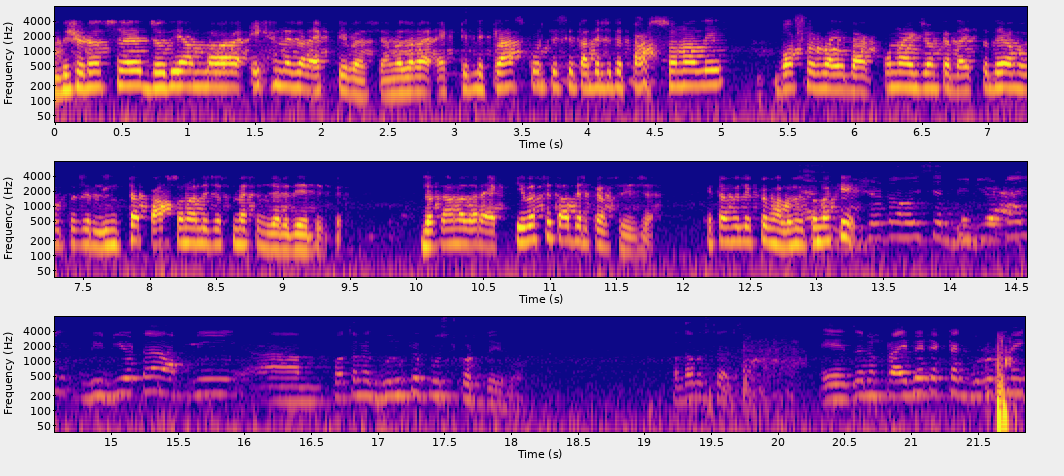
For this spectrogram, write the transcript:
বিষয়টা হচ্ছে যদি আমরা এখানে যারা অ্যাক্টিভ আছে আমরা যারা অ্যাক্টিভলি ক্লাস করতেছি তাদের যদি পার্সোনালি বসর ভাই বা কোনো একজনকে দায়িত্ব দেওয়া হইতো যে লিংকটা পার্সোনালি জাস্ট মেসেঞ্জারে দিয়ে দিতে যাতে আমরা যারা অ্যাক্টিভ আছে তাদের কাছেই যায়। এটা হলে একটু ভালো হতো নাকি? বিষয়টা হয়েছে ভিডিওটাই ভিডিওটা আপনি প্রথমে গ্রুপে পোস্ট করতে হইব। কথা বুঝতে পারছেন? এই জন্য প্রাইভেট একটা গ্রুপ মেক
